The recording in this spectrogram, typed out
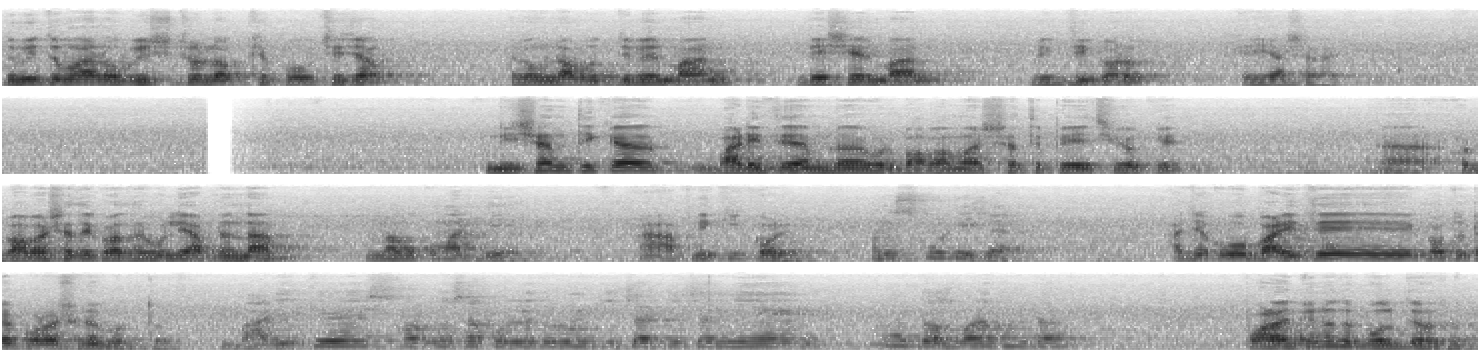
তুমি তোমার অভীষ্ট লক্ষ্যে পৌঁছে যাও এবং নবদ্বীপের মান দেশের মান বৃদ্ধি করো এই আশা রাখি। নিশান্তিকার বাড়িতে আমরা ওর বাবা মার সাথে পেয়েছি ওকে। ওর বাবার সাথে কথা বলি। আপনার নাম? নবকুমার দে। আপনি কি করেন? আমি স্কুল টিচার আচ্ছা ও বাড়িতে কতটা পড়াশোনা করতো? বাড়িতে সর্বসা করলে ধরুন টিচার টিচার নিয়ে ওই দশ বারো ঘণ্টা। পড়ার জন্য তো বলতে হতো না।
